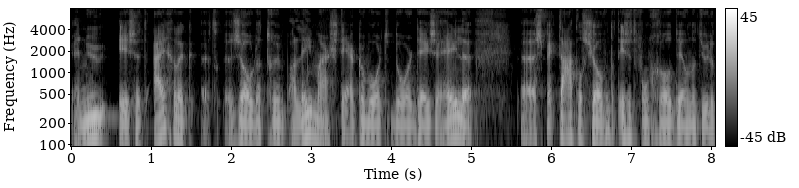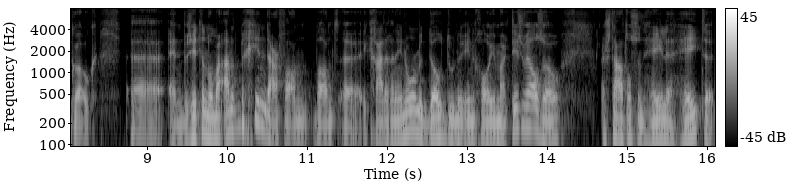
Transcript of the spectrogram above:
En nu is het eigenlijk het, zo dat Trump alleen maar sterker wordt door deze hele uh, spektakelshow. Want dat is het voor een groot deel natuurlijk ook. Uh, en we zitten nog maar aan het begin daarvan. Want uh, ik ga er een enorme dooddoener in gooien. Maar het is wel zo. Er staat ons een hele hete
